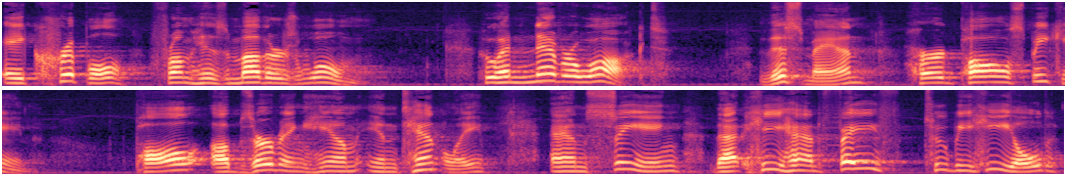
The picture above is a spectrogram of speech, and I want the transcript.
a cripple from his mother's womb, who had never walked. This man heard Paul speaking. Paul, observing him intently and seeing that he had faith to be healed,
